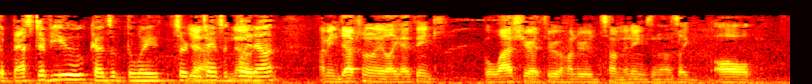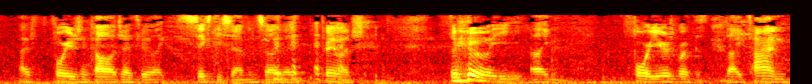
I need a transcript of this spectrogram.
the best of you because of the way circumstances no. played out? I mean, definitely. Like I think, well, last year I threw 100 some innings, and I was like all. I four years in college, I threw like 67, so I like, pretty much threw like four years worth of like time.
